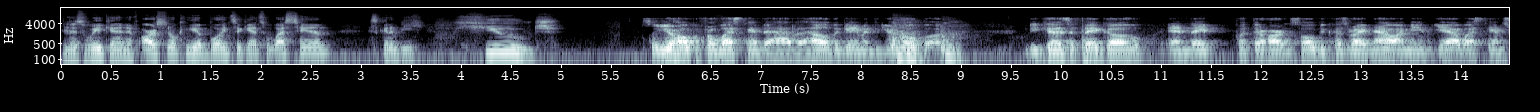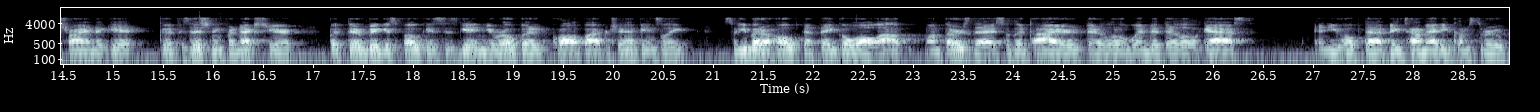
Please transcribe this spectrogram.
this weekend. If Arsenal can get points against West Ham, it's going to be huge. So you're hoping for West Ham to have a hell of a game in the Europa because if they go and they put their heart and soul, because right now, I mean, yeah, West Ham's trying to get good positioning for next year, but their biggest focus is getting Europa to qualify for Champions League. So you better hope that they go all out on Thursday. So they're tired, they're a little winded, they're a little gassed, and you hope that big time Eddie comes through.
